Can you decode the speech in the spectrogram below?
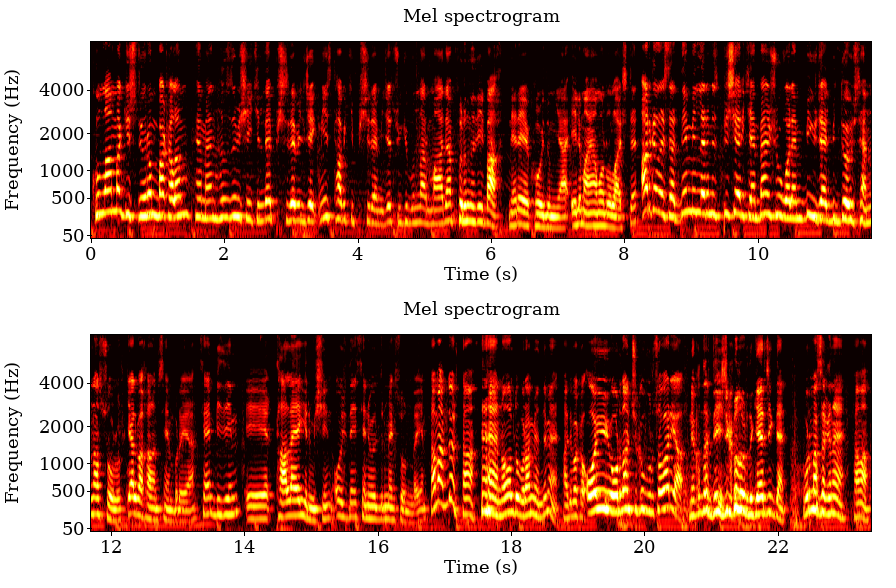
kullanmak istiyorum. Bakalım hemen hızlı bir şekilde pişirebilecek miyiz? Tabii ki pişiremeyeceğiz. Çünkü bunlar maden fırını değil. Bak nereye koydum ya. Elim ayağıma dolaştı. Arkadaşlar demirlerimiz pişerken ben şu golemi bir güzel bir dövsem nasıl olur? Gel bakalım sen buraya. Sen bizim e, tarlaya girmişsin. O yüzden seni öldürmek zorundayım. Tamam dur. Tamam. ne oldu vuramıyorsun değil mi? Hadi bakalım. Oy oradan çıkıp vursa var ya. Ne kadar değişik olurdu gerçekten. Vurma sakın ha. Tamam.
